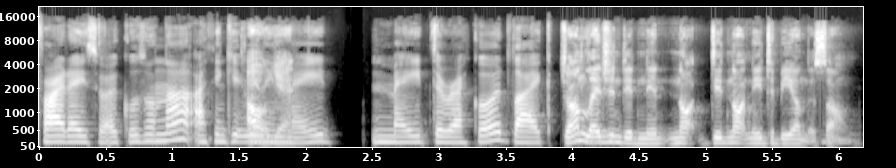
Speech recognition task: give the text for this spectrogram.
Fridayy's vocals on that. I think it Oh, really yeah. made made the record. Like John Legend did need, not did not need to be on the song.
